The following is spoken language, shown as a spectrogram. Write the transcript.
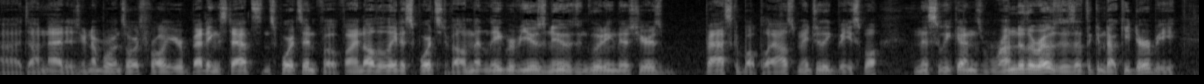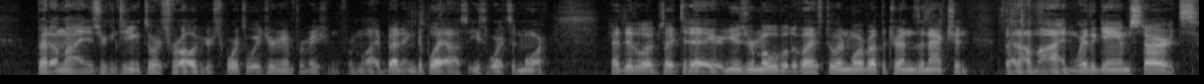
uh, .net is your number one source for all your betting stats and sports info. Find all the latest sports development, league reviews, news, including this year's basketball playoffs, Major League Baseball, and this weekend's Run to the Roses at the Kentucky Derby. BetOnline is your continued source for all of your sports wagering information, from live betting to playoffs, esports, and more. Head to the website today or use your mobile device to learn more about the trends in action. BetOnline, where the game starts.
